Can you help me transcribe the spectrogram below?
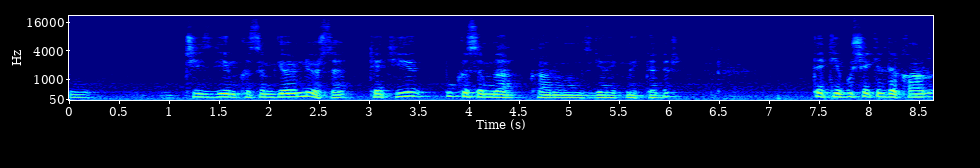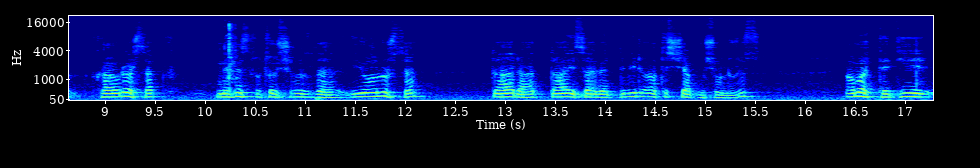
bu çizdiğim kısım görünüyorsa tetiği bu kısımla kavramamız gerekmektedir. Tetiği bu şekilde kav- kavrarsak nefes tutuşumuz da iyi olursa daha rahat, daha isabetli bir atış yapmış oluruz. Ama tetiği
